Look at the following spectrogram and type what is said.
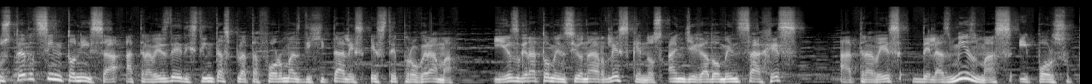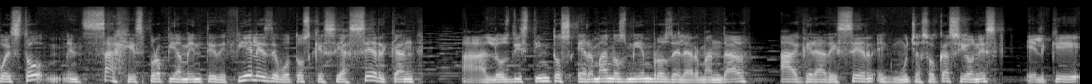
Usted sintoniza a través de distintas plataformas digitales este programa y es grato mencionarles que nos han llegado mensajes a través de las mismas y por supuesto mensajes propiamente de fieles devotos que se acercan a los distintos hermanos miembros de la hermandad. A agradecer en muchas ocasiones el que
